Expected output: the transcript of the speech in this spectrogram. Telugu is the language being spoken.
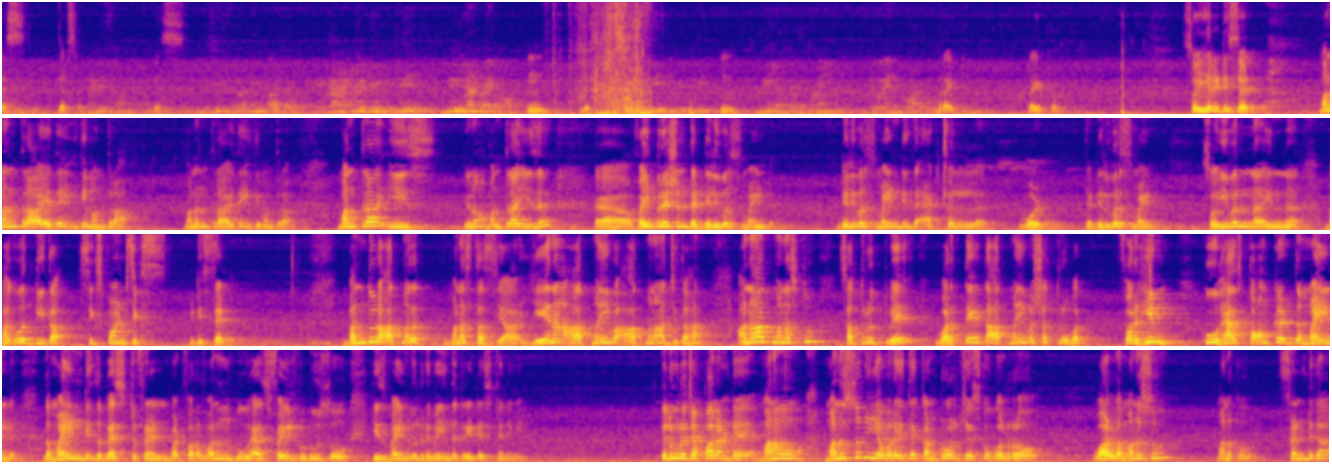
Yes, that's right. That yes. Which is nothing but connectivity between me and my God. Mm. Yes. Mm. Me and my mind, divine God. Right. Right, Prabhu. So here it is said, Manantrayate iti mantra. Manantrayate iti mantra. Mantra is, you know, mantra is a uh, vibration that delivers mind. Delivers mind is the actual word that delivers mind. So So in Bhagavad Gita six point six it is said బంధుర్ ఆత్మదత్ మనస్తస్య ఏనా ఆత్మైవ ఆత్మనా జిత అనాత్మనస్తు శత్రుత్వే వర్తేతాత్మైవ శత్రువత్ for him who has conquered the mind the mind is the best friend but for one who has fail to do so his mind will remain the greatest enemy తెలుగులో చెప్పాలంటే మనం మనసుని ఎవరైతే కంట్రోల్ చేసుకోగలరో వాళ్ళ మనసు మనకు ఫ్రెండ్గా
